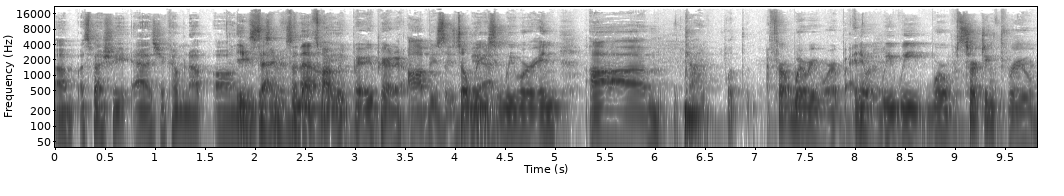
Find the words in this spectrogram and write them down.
um, especially as you're coming up on the Exactly. So that's why we prepared it, obviously. So Yeah. basically, we were in, um, God, what the, I forgot where we were, but anyway, we, we were searching through,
